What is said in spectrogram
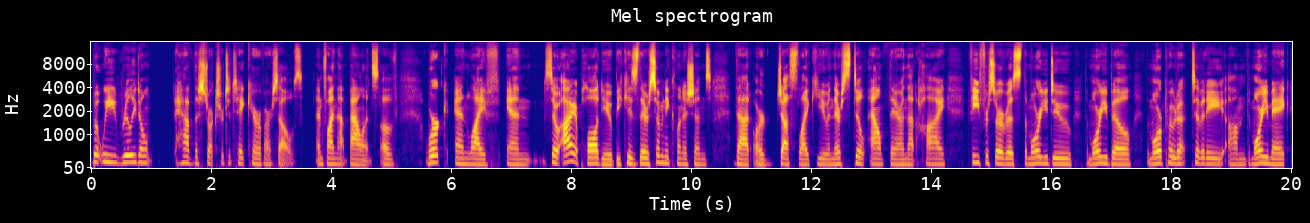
but we really don't have the structure to take care of ourselves and find that balance of work and life. And so I applaud you because there's so many clinicians that are just like you and they're still out there in that high fee for service. The more you do, the more you bill, the more productivity, um, the more you make.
